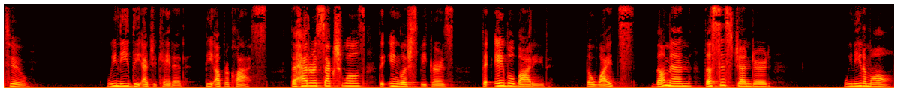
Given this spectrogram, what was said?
too. We need the educated, the upper class, the heterosexuals, the English speakers, the able bodied, the whites, the men, the cisgendered. We need them all.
